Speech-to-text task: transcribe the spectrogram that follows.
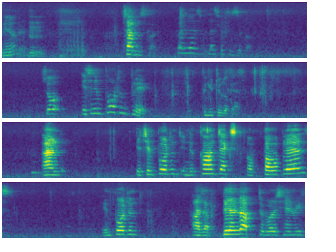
You know? Mm-hmm. Sudden scholar. Well, that's, that's what it's about. So, it's an important play for you to look at. And it's important in the context of power plays, important as a build-up towards Henry V,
